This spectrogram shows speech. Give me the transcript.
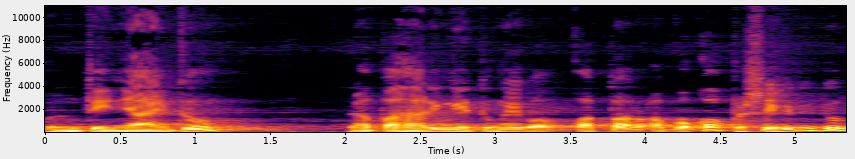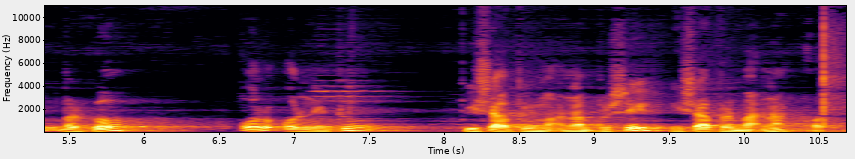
Berhentinya itu berapa hari ngitungnya kok kotor apa kok bersih itu mergo Quran itu bisa bermakna bersih, bisa bermakna kotor.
